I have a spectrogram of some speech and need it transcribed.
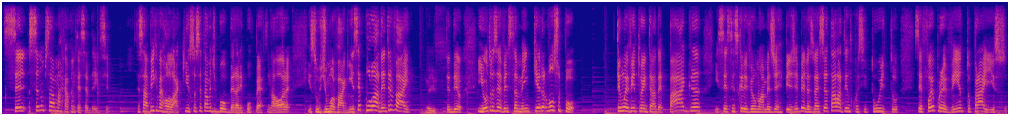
Você não precisava marcar com antecedência. Você sabia que vai rolar aqui, se você tava de bobeira ali por perto na hora e surgiu uma vaguinha, você pula lá dentro e vai. Isso. Entendeu? E outros eventos também queiram. Vamos supor, tem um evento, a entrada é paga, e você se inscreveu numa mesa de RPG, beleza, você tá lá dentro com esse intuito, você foi pro evento para isso.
